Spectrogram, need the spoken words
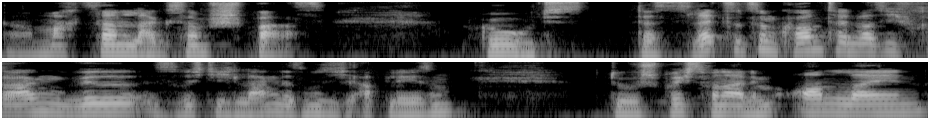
Da macht's dann langsam Spaß. Gut, das letzte zum Content, was ich fragen will, ist richtig lang, das muss ich ablesen. Du sprichst von einem Online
